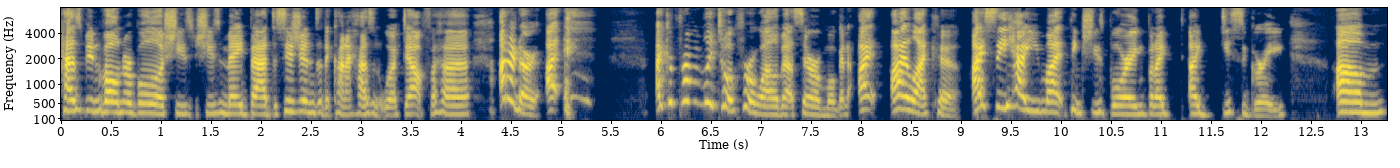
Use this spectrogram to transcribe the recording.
has been vulnerable or she's she's made bad decisions and it kind of hasn't worked out for her. I don't know. I I could probably talk for a while about Sarah Morgan. I I like her. I see how you might think she's boring, but I I disagree. Um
